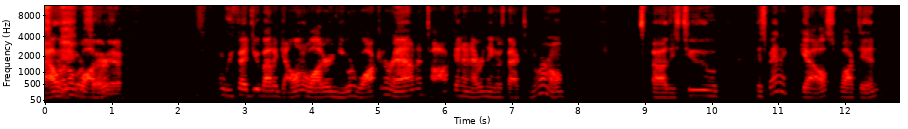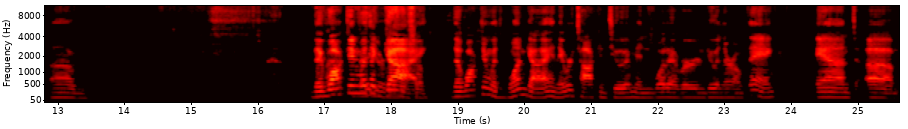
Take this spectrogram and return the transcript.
Gallon of water. time, yeah. We fed you about a gallon of water, and you were walking around and talking, and everything was back to normal. Uh, these two Hispanic gals walked in. Um, they walked in with a guy. They walked in with one guy, and they were talking to him and whatever, and doing their own thing. and um,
